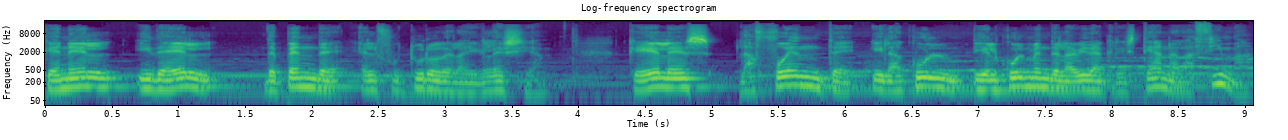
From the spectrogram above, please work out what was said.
que en Él y de Él depende el futuro de la Iglesia, que Él es la fuente y, el culmen de la vida cristiana, la cima,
